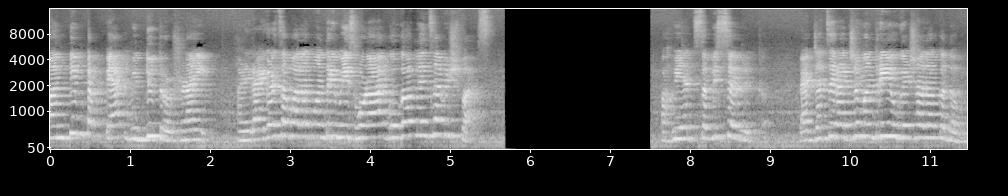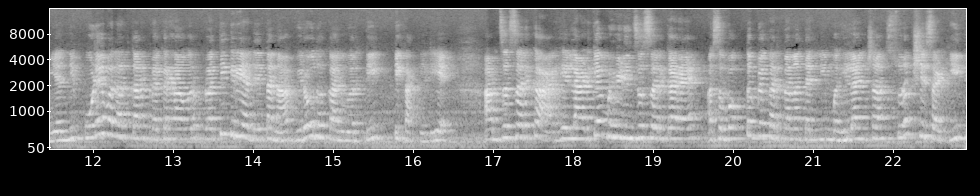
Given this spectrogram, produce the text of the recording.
अंतिम टप्प्यात विद्युत रोषणाई. आणि रायगडचा पालकमंत्री मिस होणार गोगावलेंचा विश्वास. पाहुयात सविस्तर वृत्त. राज्याचे राज्यमंत्री योगेशादा कदम यांनी पुणे बलात्कार प्रकरणावर प्रतिक्रिया देताना विरोधकांवरती टीका केली आहे. आमचं सरकार हे लाडक्या बहिणींचं सरकार आहे असं वक्तव्य करताना त्यांनी महिलांच्या सुरक्षेसाठी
